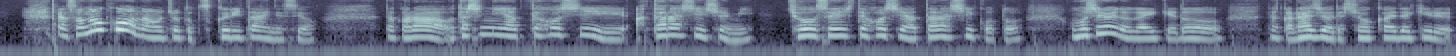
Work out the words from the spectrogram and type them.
だそのコーナーをちょっと作りたいんですよ。だから私にやってほしい新しい趣味挑戦してほしい新しいこと面白いのがいいけどなんかラジオで紹介できる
